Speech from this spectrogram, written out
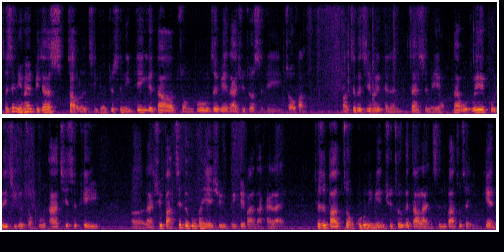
只是你会比较少了几个，就是你第一个到总部这边来去做实地走访，啊，这个机会可能暂时没有。那我我也鼓励几个总部，他其实可以呃来去把这个部分，也许也可以把它打开来，就是把总部里面去做一个导览，甚至把它做成影片。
